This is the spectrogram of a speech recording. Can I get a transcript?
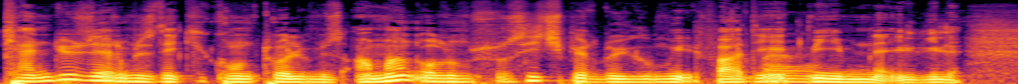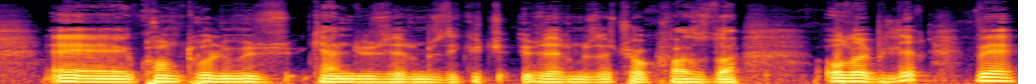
Kendi üzerimizdeki kontrolümüz aman olumsuz hiçbir duygumu ifade Evet. etmeyeyimle ilgili e, kontrolümüz kendi üzerimizdeki üzerimizde çok fazla olabilir ve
